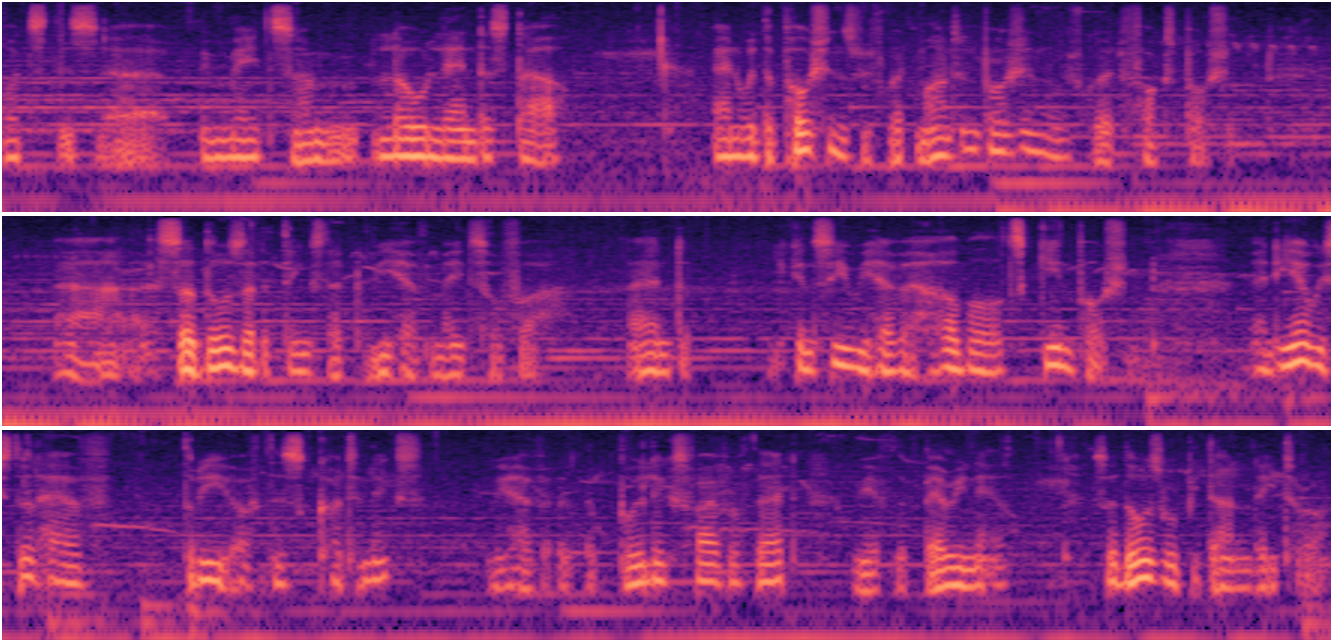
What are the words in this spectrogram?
what's this uh, we made some lowlander style. And with the potions we've got mountain potion we've got fox potion. Uh, so those are the things that we have made so far. And you can see we have a herbal skin potion. And here we still have three of this cottonix. We have a, a boilix five of that. We have the berry nail. So those will be done later on.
